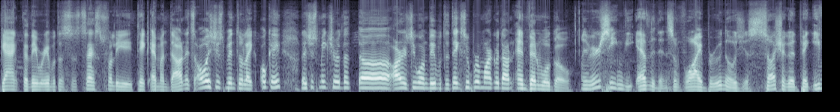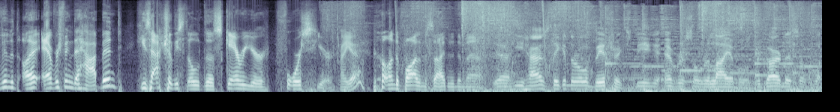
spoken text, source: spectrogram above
gank that they were able to successfully take Emann down. It's always just been to like, okay, let's just make sure that uh, RSG won't be able to take Super Marco down, and then we'll go. And we're seeing the evidence of why Bruno is just such a good pick. Even with uh, everything that happened, he's actually still the scarier force here Uh, yeah. on the bottom side of the map. Yeah, he has taken the role of Beatrix, being ever so reliable, regardless of what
